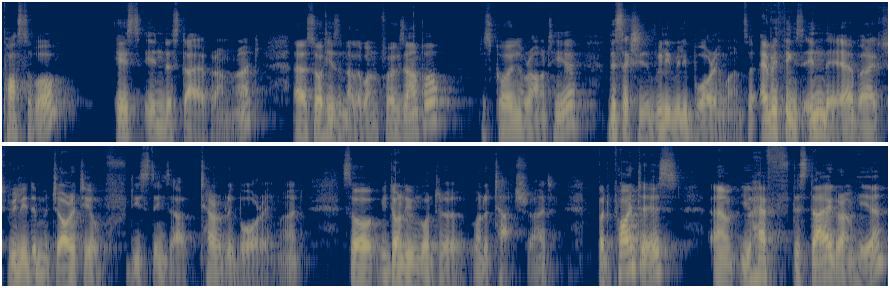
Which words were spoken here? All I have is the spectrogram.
possible is in this diagram, right? Uh, so here's another one, for example, just going around here. This is actually a really, really boring one. So everything's in there, but actually really the majority of these things are terribly boring, right? So you don't even want to, want to touch, right? But the point is, um, you have this diagram here,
